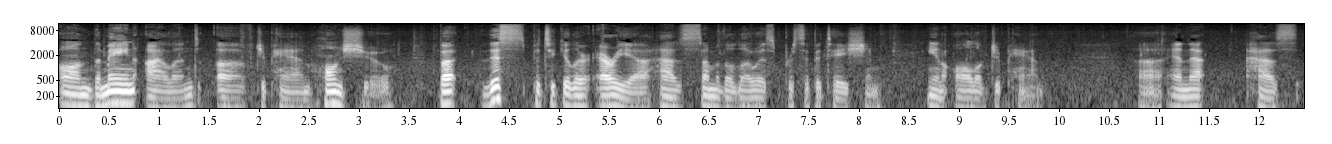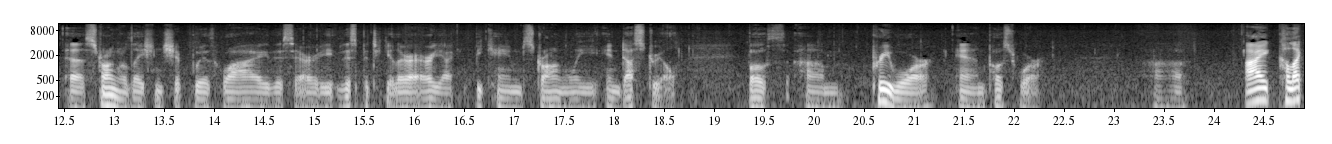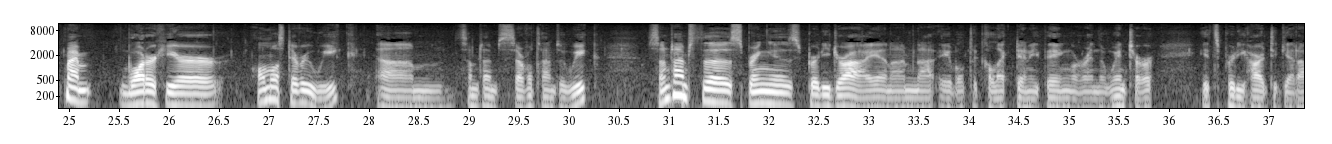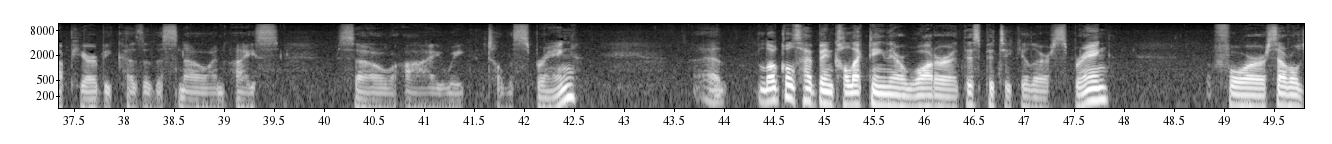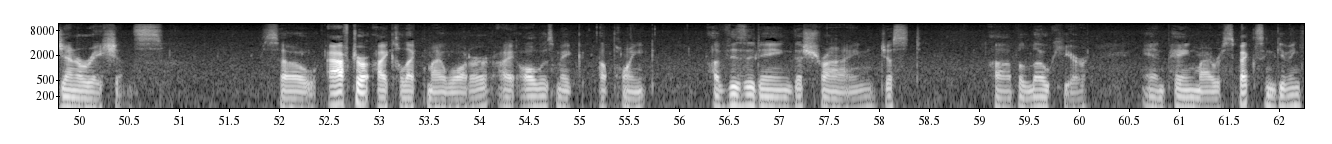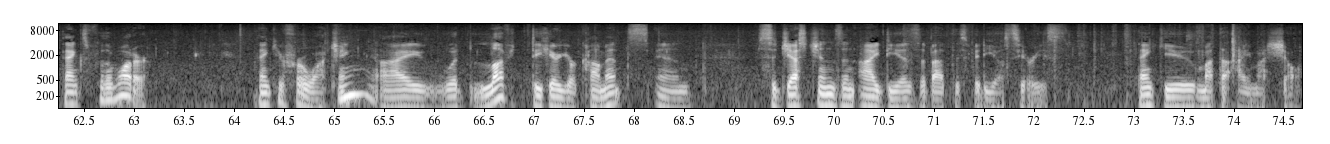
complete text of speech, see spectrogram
on the main island of Japan, Honshu, but this particular area has some of the lowest precipitation in all of Japan. Uh, and that has a strong relationship with why this area, this particular area became strongly industrial, both um, pre-war and post-war. Uh, I collect my water here almost every week, um, sometimes several times a week. Sometimes the spring is pretty dry and I'm not able to collect anything or in the winter it's pretty hard to get up here because of the snow and ice. So I wait until the spring. Uh, locals have been collecting their water at this particular spring for several generations. So after I collect my water, I always make a point of visiting the shrine just uh, below here and paying my respects and giving thanks for the water. Thank you for watching. I would love to hear your comments and suggestions and ideas about this video series. Thank you. Mata aimashou.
